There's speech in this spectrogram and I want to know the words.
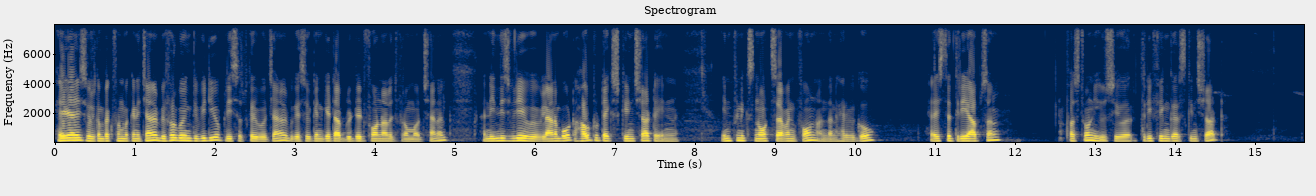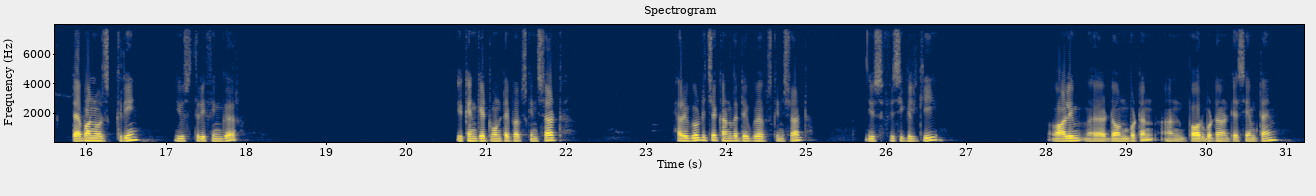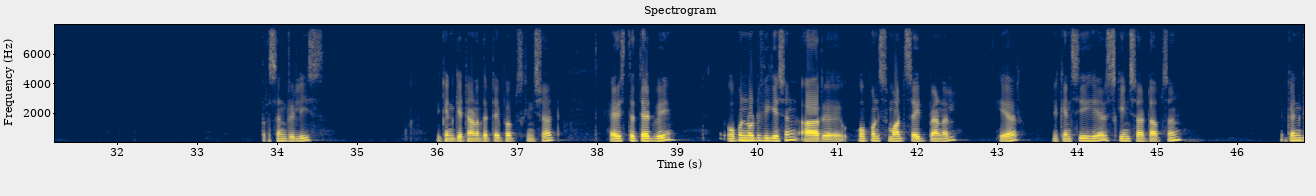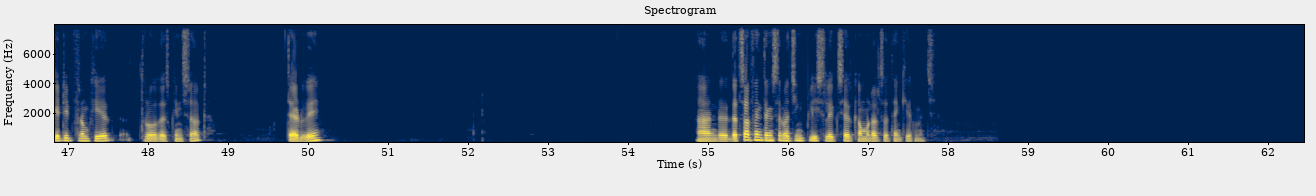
Hey guys, welcome back from my channel. Before going to video, please subscribe our channel because you can get updated phone knowledge from our channel. And in this video, we will learn about how to take screenshot in Infinix Note 7 phone. And then here we go. Here is the three option. First one, use your three finger screenshot. Tap on your screen, use three finger. You can get one type of screenshot. Here you go to check another type of screenshot. Use physical key volume uh, down button and power button at the same time. Press and release. You can get another type of screenshot. Here is the third way. Open notification or uh, open smart side panel here. You can see here screenshot option. You can get it from here through the screenshot. Third way and uh, that's all. Fine thanks for watching. Please like share comment also. Thank you very much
